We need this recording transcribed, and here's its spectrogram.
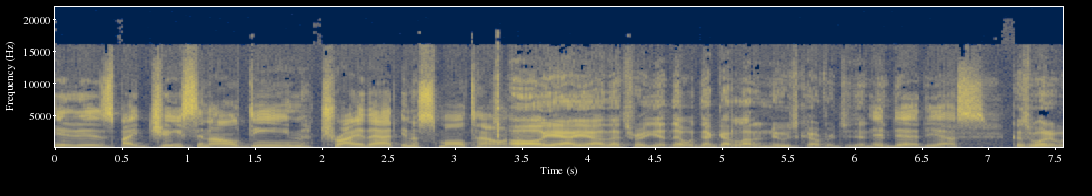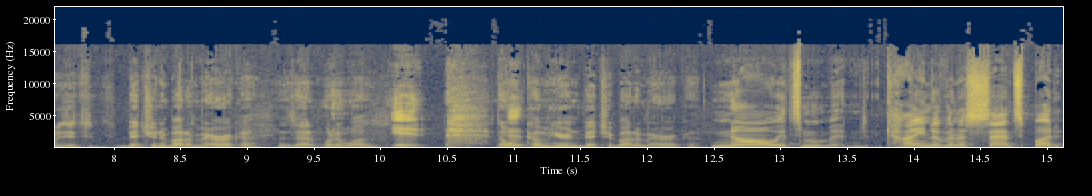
It is by Jason Aldean. Try that in a small town. Oh yeah, yeah, that's right. Yeah, that that got a lot of news coverage, didn't It it? did, yes. Because what it was, it's bitching about America. Is that what it was? It. Don't come here and bitch about America. No, it's m- kind of in a sense, but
